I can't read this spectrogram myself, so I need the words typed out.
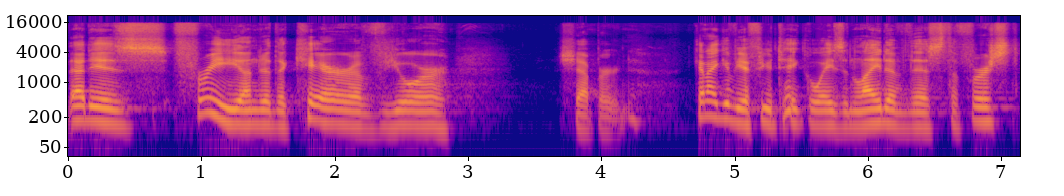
that is free under the care of your shepherd. Can I give you a few takeaways in light of this? The first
